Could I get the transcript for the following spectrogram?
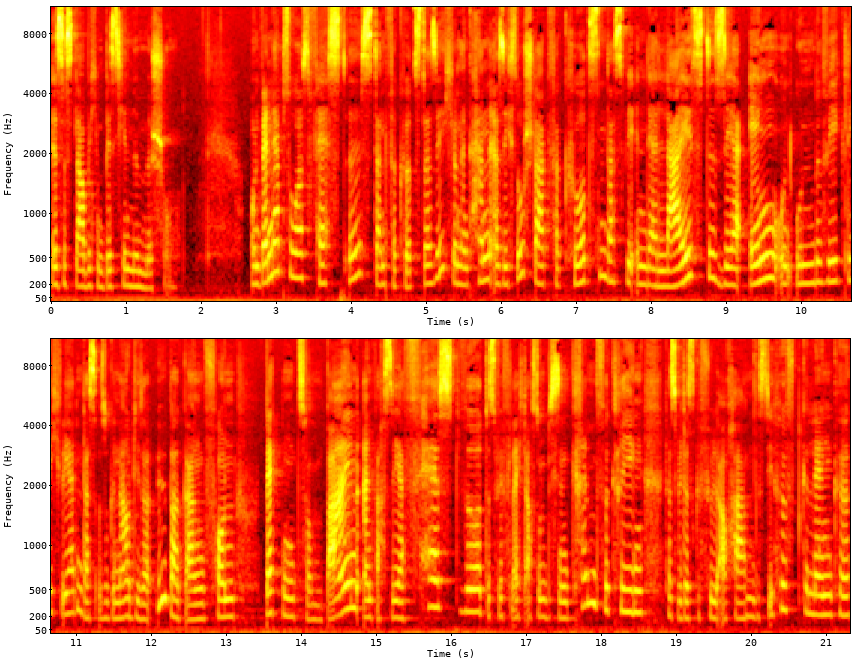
ist es, glaube ich, ein bisschen eine Mischung. Und wenn der Psoas fest ist, dann verkürzt er sich und dann kann er sich so stark verkürzen, dass wir in der Leiste sehr eng und unbeweglich werden, dass also genau dieser Übergang von Becken zum Bein einfach sehr fest wird, dass wir vielleicht auch so ein bisschen Krämpfe kriegen, dass wir das Gefühl auch haben, dass die Hüftgelenke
